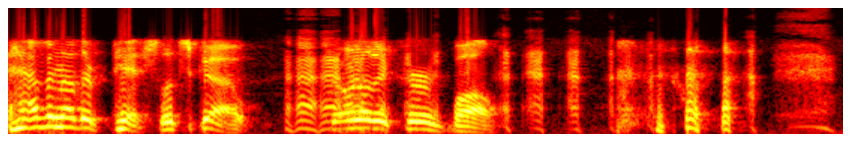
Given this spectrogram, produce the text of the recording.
have another pitch, let's go. Throw another curveball.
